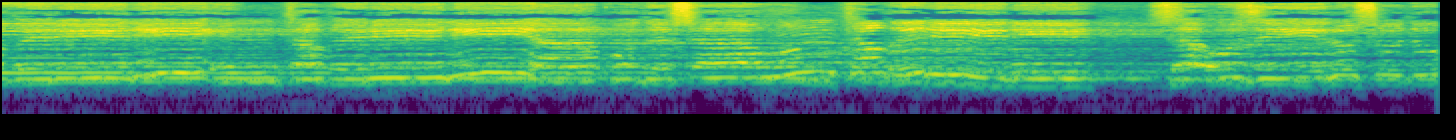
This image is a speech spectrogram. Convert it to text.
انتظريني انتظريني يا قدساه انتظريني. سأزيل صدور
